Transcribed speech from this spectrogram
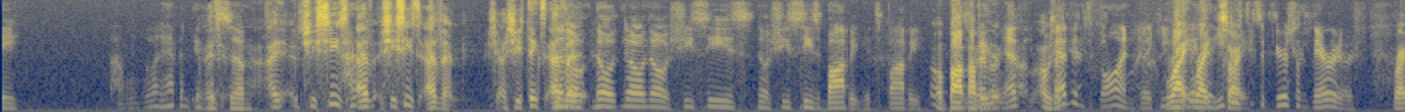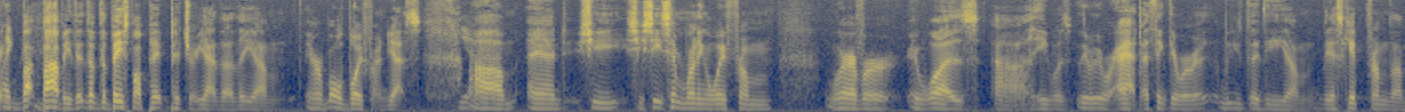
they uh, what happened? It was. Um, I, she sees Ev, she sees Evan. She, she thinks no, Evan. no, no, no, no. She sees no. She sees Bobby. It's Bobby. Oh, Bob- Bobby. Ev- I was like- Evan's gone. Like he, Right, like, right, He sorry. disappears from the narrative. Right, Like, Bo- Bobby, the, the the baseball pit pitcher. Yeah, the the um her old boyfriend. Yes. Yeah. Um, and she she sees him running away from wherever it was uh, he was they were at. I think they were the, the um they escaped from the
